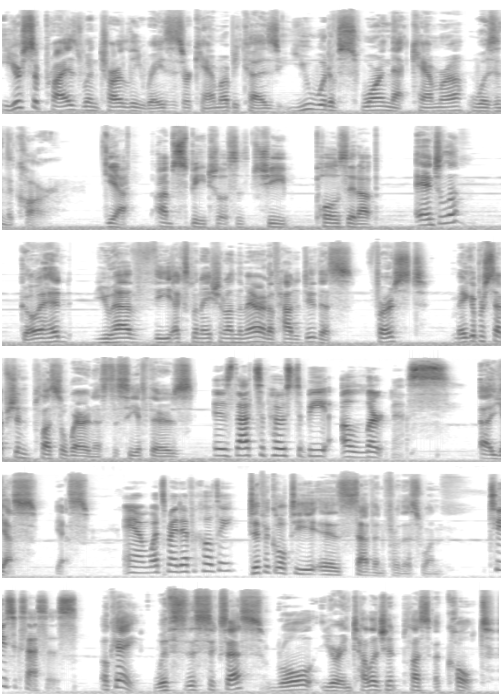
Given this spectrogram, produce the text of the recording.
you're surprised when Charlie raises her camera because you would have sworn that camera was in the car. Yeah, I'm speechless she pulls it up. Angela, go ahead. You have the explanation on the merit of how to do this. First, make a perception plus awareness to see if there's. Is that supposed to be alertness? Uh, yes, yes. And what's my difficulty? Difficulty is seven for this one. Two successes. Okay, with this success, roll your intelligent plus occult,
